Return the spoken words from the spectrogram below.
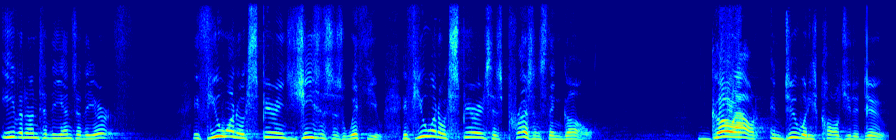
even unto the ends of the earth. If you want to experience Jesus is with you, if you want to experience his presence, then go. Go out and do what he's called you to do.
